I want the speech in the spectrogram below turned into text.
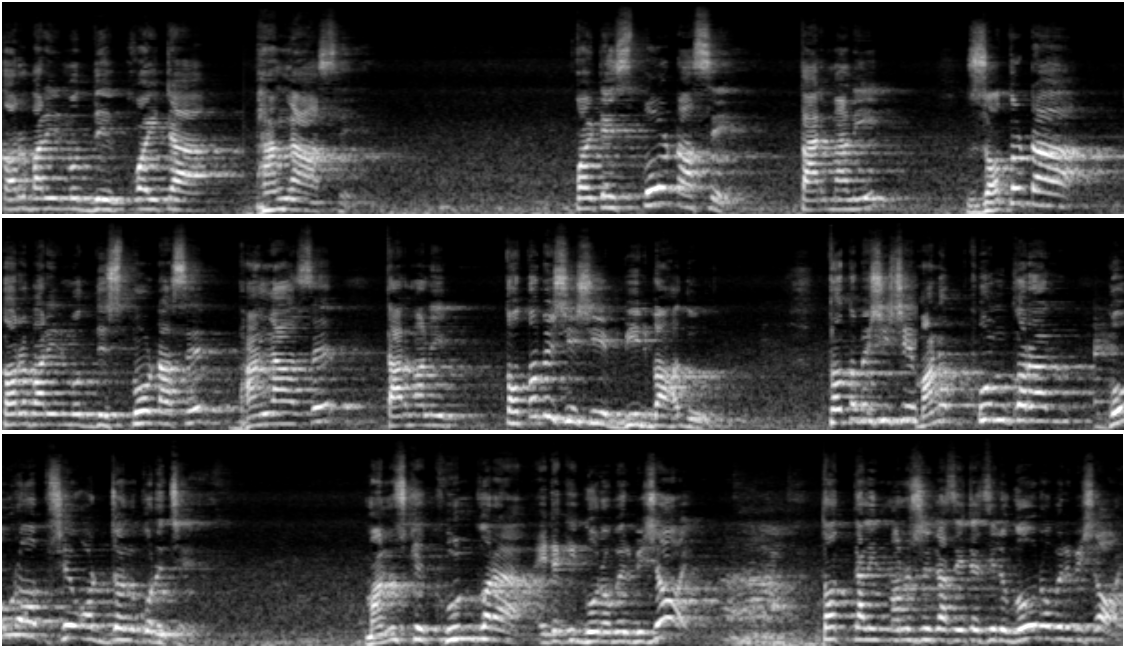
তরবারির মধ্যে কয়টা ভাঙা আছে, কয়টা স্পোর্ট আছে, তার মানে যতটা তরবারির মধ্যে স্পোর্ট আছে ভাঙা আছে, তার মানে তত বেশি সে বীর বাহাদুর। তত বেশি সে মানব খুন করার গৌরব সে অর্জন করেছে। মানুষকে খুন করা, এটা কি গৌরবের বিষয়? তৎকালীন মানুষের কাছে এটা ছিল গৌরবের বিষয়।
